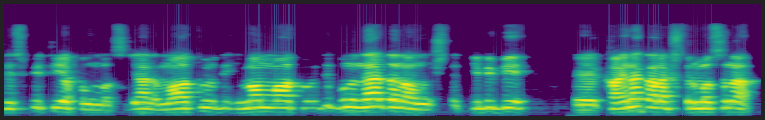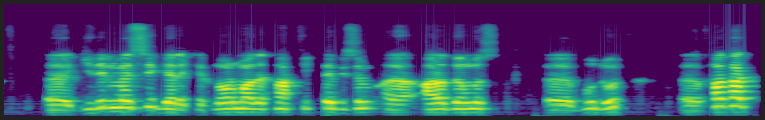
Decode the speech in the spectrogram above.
tespiti yapılması. Yani Maturidi, İmam Maturidi bunu nereden almıştır gibi bir e, kaynak araştırmasına e, gidilmesi gerekir. Normalde tahkikte bizim e, aradığımız e, budur. E, fakat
